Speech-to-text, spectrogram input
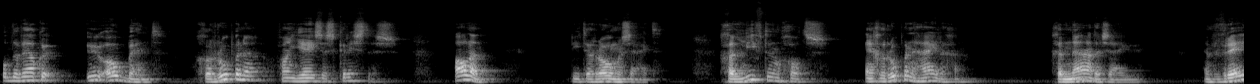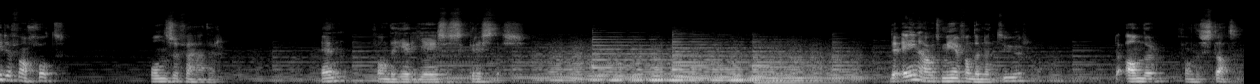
onder welke u ook bent, geroepenen van Jezus Christus, allen die te Rome zijt, geliefden Gods en geroepen heiligen, genade zij u en vrede van God, onze Vader, en van de Heer Jezus Christus. De een houdt meer van de natuur, de ander van de stad.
